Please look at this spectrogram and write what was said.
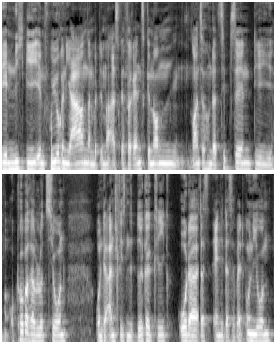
dem nicht wie in früheren Jahren, dann wird immer als Referenz genommen 1917 die Oktoberrevolution und der anschließende Bürgerkrieg oder das Ende der Sowjetunion,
